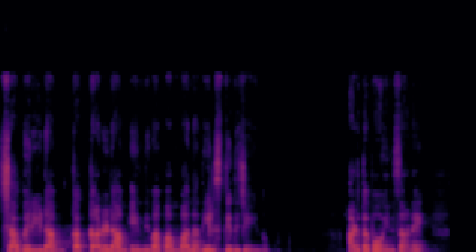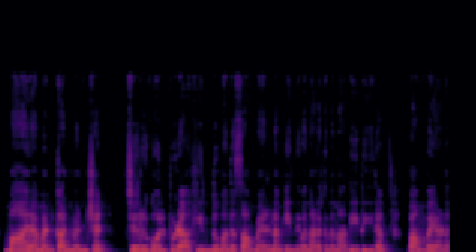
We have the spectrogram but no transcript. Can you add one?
ശബരി ഡാം കക്കാട് ഡാം എന്നിവ പമ്പാ നദിയിൽ സ്ഥിതി ചെയ്യുന്നു. അടുത്ത പോയിന്റ്സ് ആണ്. മാരാമൺ കൺവെൻഷൻ ചെറുകോൽപ്പുഴ ഹിന്ദുമത സമ്മേളനം എന്നിവ നടക്കുന്ന നദീതീരം പമ്പയാണ്.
